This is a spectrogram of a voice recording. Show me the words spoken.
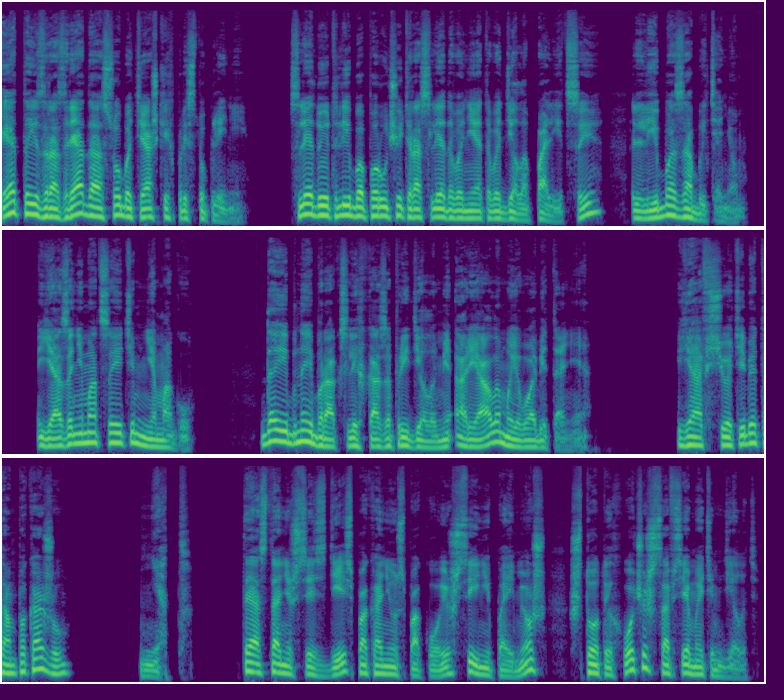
Это из разряда особо тяжких преступлений. Следует либо поручить расследование этого дела полиции, либо забыть о нем. Я заниматься этим не могу. Да и Бнейбрак слегка за пределами ареала моего обитания. Я все тебе там покажу. Нет. Ты останешься здесь, пока не успокоишься и не поймешь, что ты хочешь со всем этим делать.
